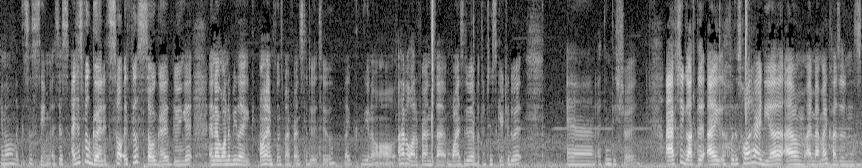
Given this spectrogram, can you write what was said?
you know like it's just the same. It's just i just feel good. It's so it feels so good doing it and i want to be like i want to influence my friends to do it too. Like you know I'll, i have a lot of friends that want to do it but they're too scared to do it and i think they should I actually got the I this whole entire idea. Um, I met my cousins,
